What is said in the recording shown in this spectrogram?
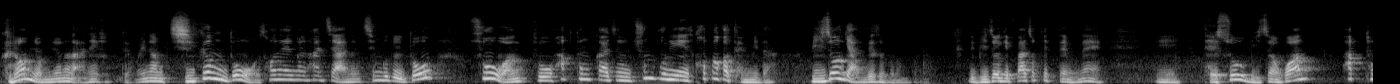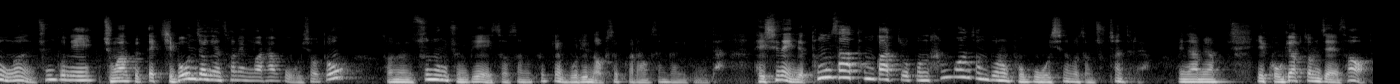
그런 염려는 안 해주셔도 돼요. 왜냐하면 지금도 선행을 하지 않은 친구들도 수, 원, 투, 학통까지는 충분히 커버가 됩니다. 미적이 안 돼서 그런 거예요. 미적이 빠졌기 때문에 이 대수, 미적원, 확통은 충분히 중학교 때 기본적인 선행만 하고 오셔도 저는 수능 준비에 있어서는 크게 무리는 없을 거라고 생각이 듭니다. 대신에 이제 통사 통과 쪽은 한번 정도는 보고 오시는 걸 저는 추천드려요. 왜냐하면 이 고교학점제에서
